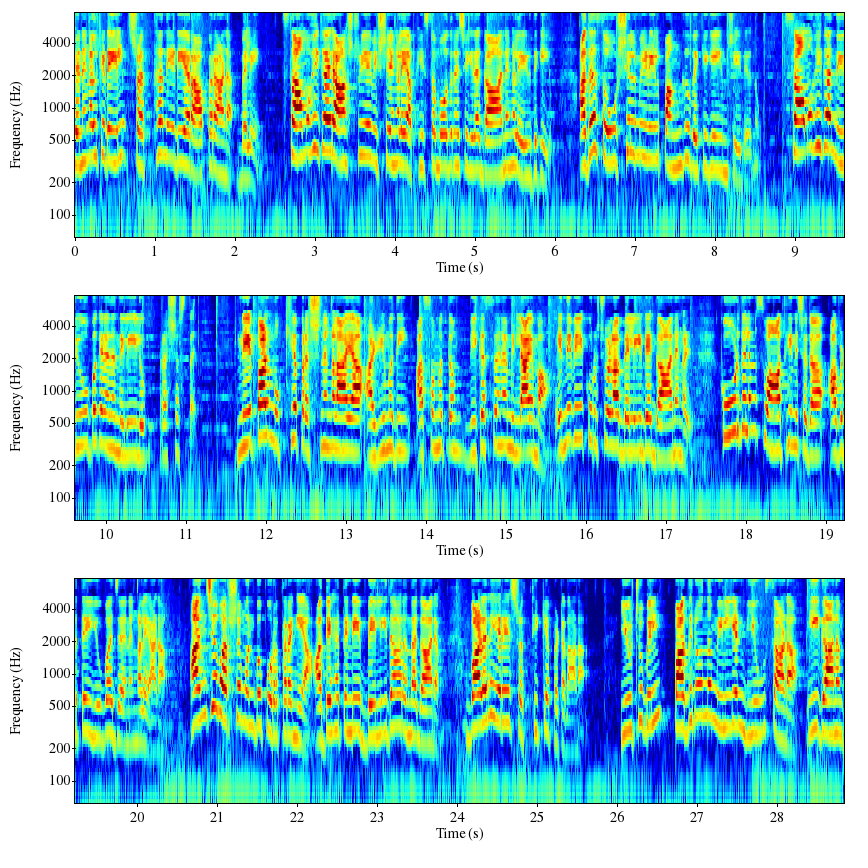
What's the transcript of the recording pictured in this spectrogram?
ജനങ്ങൾക്കിടയിൽ ശ്രദ്ധ നേടിയ റാപ്പറാണ് ബലേൻ. സാമൂഹിക രാഷ്ട്രീയ വിഷയങ്ങളെ അഭിസംബോധന ചെയ്ത ഗാനങ്ങൾ എഴുതുകയും അത് സോഷ്യൽ മീഡിയയിൽ പങ്കുവെക്കുകയും ചെയ്തിരുന്നു. സാമൂഹിക നിരൂപകൻ എന്ന നിലയിലും പ്രശസ്തൻ. നേപ്പാൾ മുഖ്യ പ്രശ്നങ്ങളായ അഴിമതി അസമത്വം വികസനമില്ലായ്മ എന്നിവയെക്കുറിച്ചുള്ള ബലിന്റെ ഗാനങ്ങൾ കൂടുതലും സ്വാധീനിച്ചത് അവിടുത്തെ യുവജനങ്ങളെയാണ്. അഞ്ചു വർഷം മുൻപ് പുറത്തിറങ്ങിയ അദ്ദേഹത്തിന്റെ ബലിദാർ എന്ന ഗാനം വളരെയേറെ ശ്രദ്ധിക്കപ്പെട്ടതാണ്. യൂട്യൂബിൽ പതിനൊന്ന് മില്യൺ വ്യൂസാണ് ഈ ഗാനം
